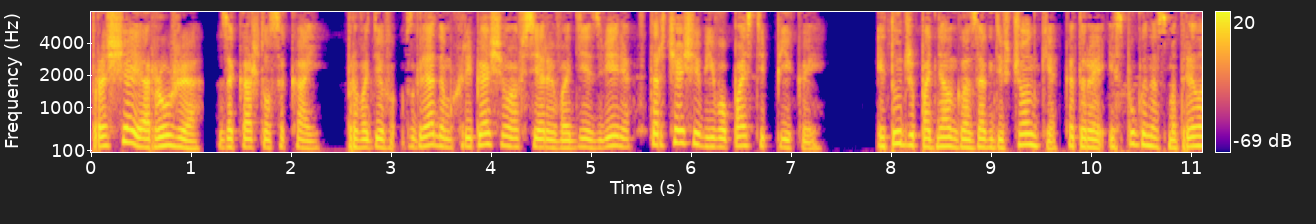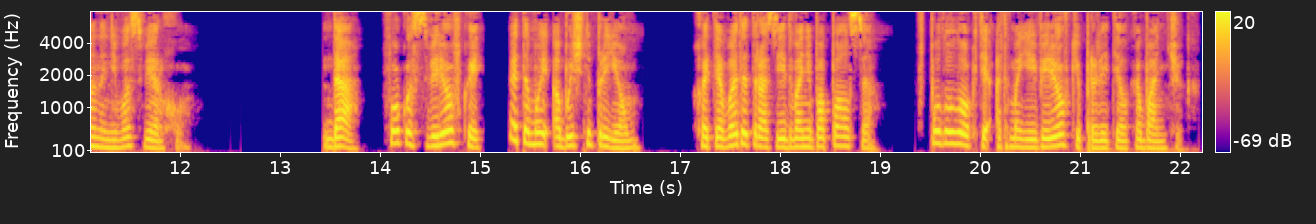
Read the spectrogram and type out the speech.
«Прощай, оружие!» – закашлялся Кай, проводив взглядом хрипящего в серой воде зверя, торчащей в его пасти пикой. И тут же поднял глаза к девчонке, которая испуганно смотрела на него сверху. «Да, фокус с веревкой – это мой обычный прием. Хотя в этот раз едва не попался. В полулокте от моей веревки пролетел кабанчик.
